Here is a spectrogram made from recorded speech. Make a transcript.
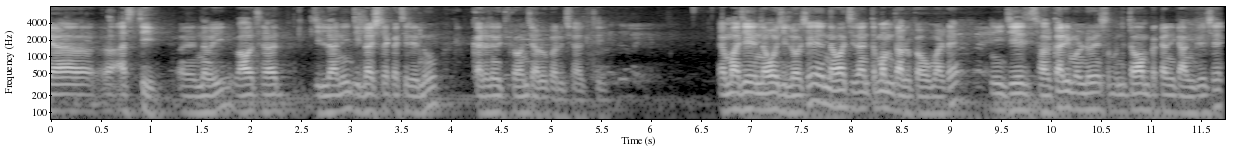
ત્યાં આજથી નવી વાવથરા જિલ્લાની જિલ્લા શિક્ષા કચેરીનું કાર્યાન્વિત કરવાનું ચાલુ કર્યું છે આજથી. એમાં જે નવો જિલ્લો છે, એ નવા જિલ્લાના તમામ તાલુકાઓ માટેની જે સહકારી મંડળીને સંબંધિત તમામ પ્રકારની કામગીરી છે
